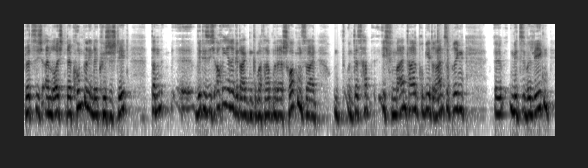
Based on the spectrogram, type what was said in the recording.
plötzlich ein leuchtender Kumpel in der Küche steht, dann äh, wird die sich auch ihre Gedanken gemacht haben oder erschrocken sein. Und, und das habe ich für meinen Teil probiert reinzubringen, äh, mit zu überlegen,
